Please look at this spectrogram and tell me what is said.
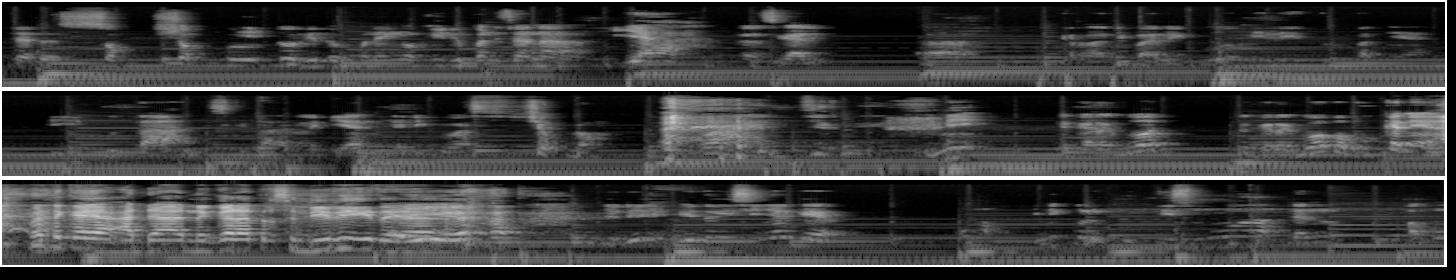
Berarti ada shock shock kultur gitu menengok kehidupan di sana. Iya, benar sekali. Uh, karena di Bali gue milih tempatnya di Kuta, sekitaran Legian, jadi gue shock dong. Wah anjir, ini negara gue, negara gue apa bukan ya? Berarti kayak ada negara tersendiri gitu ya. Iya. Jadi itu isinya kayak, "Wah, ini kulit putih semua dan aku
